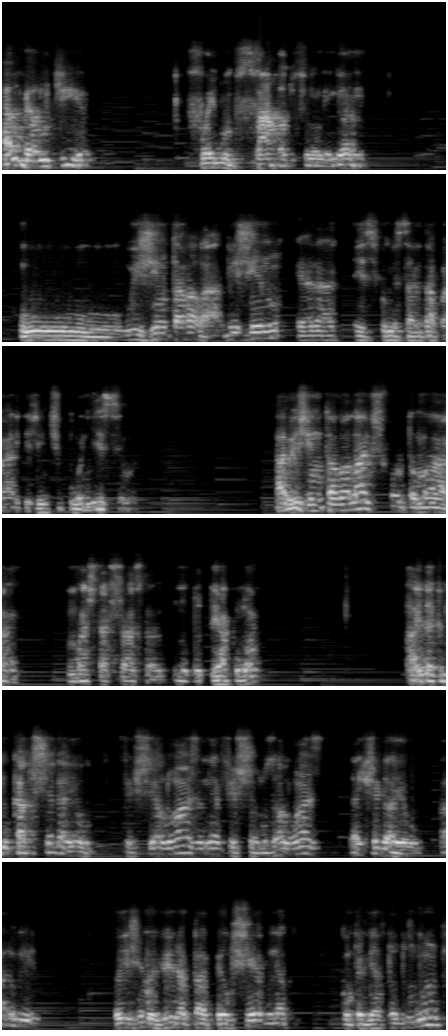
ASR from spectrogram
Aí um belo dia, foi num sábado, se não me engano, o, o Higino estava lá. O Higino era esse comissário da Varig, gente boníssima. Aí o Higino estava lá, eles foram tomar umas cachaças no boteco lá. Aí daqui a um bocado chega eu. Fechei a loja, né? Fechamos a loja, aí chega eu. Aí o Higino vira para eu chego, né? Cumprimento todo mundo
